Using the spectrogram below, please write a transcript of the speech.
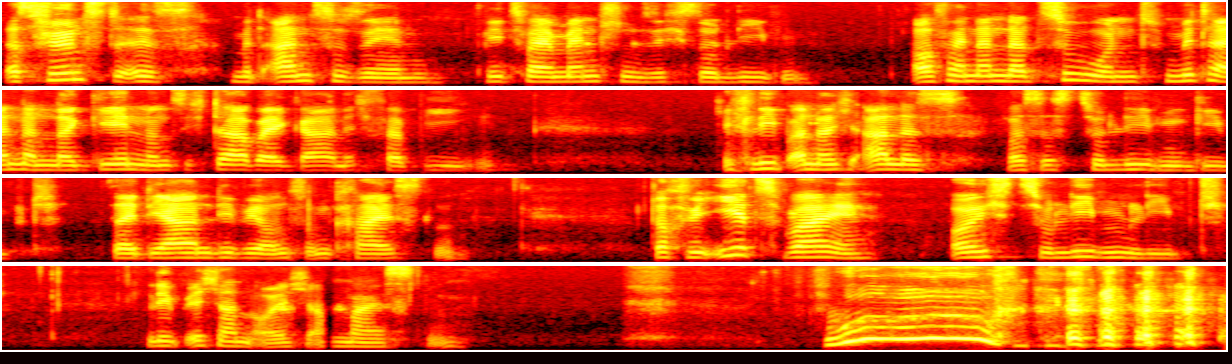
Das Schönste ist, mit anzusehen, wie zwei Menschen sich so lieben, aufeinander zu und miteinander gehen und sich dabei gar nicht verbiegen. Ich lieb an euch alles, was es zu lieben gibt, seit Jahren, die wir uns umkreisten. Doch wie ihr zwei euch zu lieben liebt, lieb ich an euch am meisten. Uh!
